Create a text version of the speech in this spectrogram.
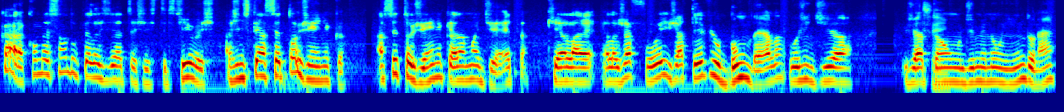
Cara, começando pelas dietas restritivas, a gente tem a cetogênica. A cetogênica é uma dieta que ela, ela já foi, já teve o boom dela. Hoje em dia já estão diminuindo, né?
